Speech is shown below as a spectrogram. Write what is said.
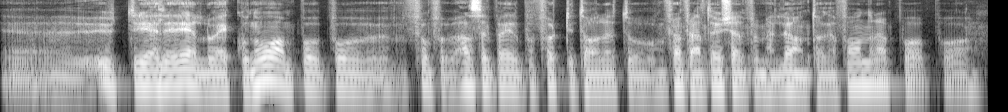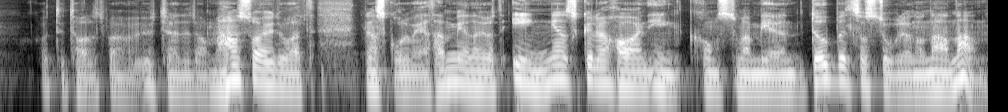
eh, eller LO-ekonom på, på, från, anställd på, på 40-talet och framförallt är han känd för de här löntagarfonderna på, på 70-talet, utredde dem. Men han sa ju då att, medan skål och att han menade ju att ingen skulle ha en inkomst som var mer än dubbelt så stor än någon annan.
